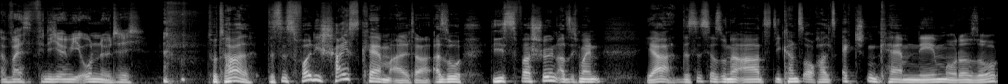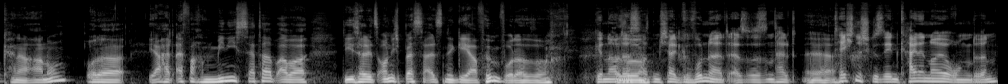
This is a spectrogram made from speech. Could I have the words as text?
weiß, finde ich irgendwie unnötig. Total. Das ist voll die Scheißcam, Alter. Also, die ist zwar schön, also ich meine, ja, das ist ja so eine Art, die kannst du auch als Actioncam nehmen oder so, keine Ahnung. Oder ja, halt einfach ein Mini-Setup, aber die ist halt jetzt auch nicht besser als eine GA5 oder so. Genau, Also- das hat mich halt gewundert. Also da sind halt Ja. technisch gesehen keine Neuerungen drin.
